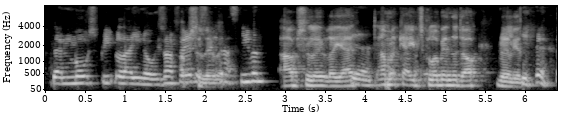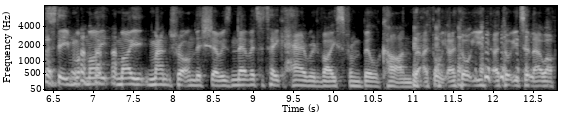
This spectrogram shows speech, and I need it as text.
than most people I know. Is that fair Absolutely. to say that, Stephen? Absolutely, yeah. yeah. Dan McCabe's Club in the Dock. Brilliant. Yeah. Steve, my my mantra on this show is never to take hair advice from Bill Kahn, but I thought I thought you I thought you took that well.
